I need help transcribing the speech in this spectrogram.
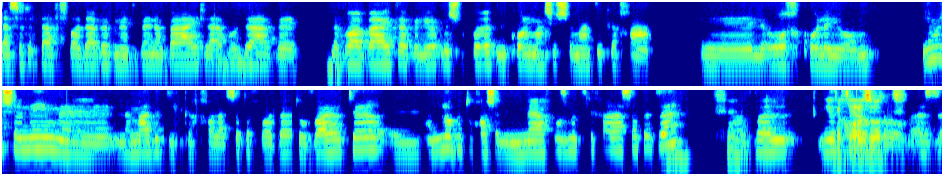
לעשות את ההפרדה באמת בין הבית לעבודה, ולבוא הביתה ולהיות משוחררת מכל מה ששמעתי ככה אה, לאורך כל היום. עם השנים אה, למדתי ככה לעשות הפרדה טובה יותר, אה, אני לא בטוחה שאני מאה אחוז מצליחה לעשות את זה, אבל יותר בכל זאת, טוב. אז,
